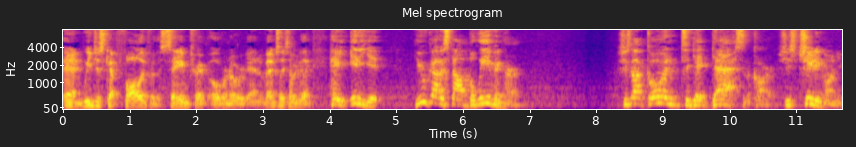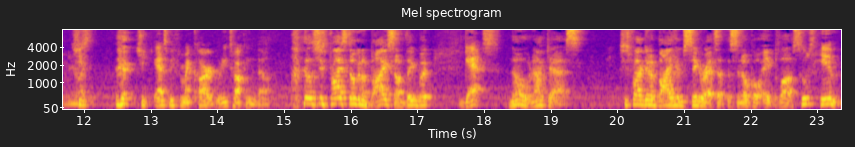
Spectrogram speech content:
and we just kept falling for the same trick over and over again, eventually somebody would be like, hey, idiot, you gotta stop believing her. She's not going to get gas in the car. She's cheating on you. She's like, she asked me for my card. What are you talking about? She's probably still gonna buy something, but Gas. no, not gas. She's probably gonna buy him cigarettes at the Sunoco A plus. Who's him?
